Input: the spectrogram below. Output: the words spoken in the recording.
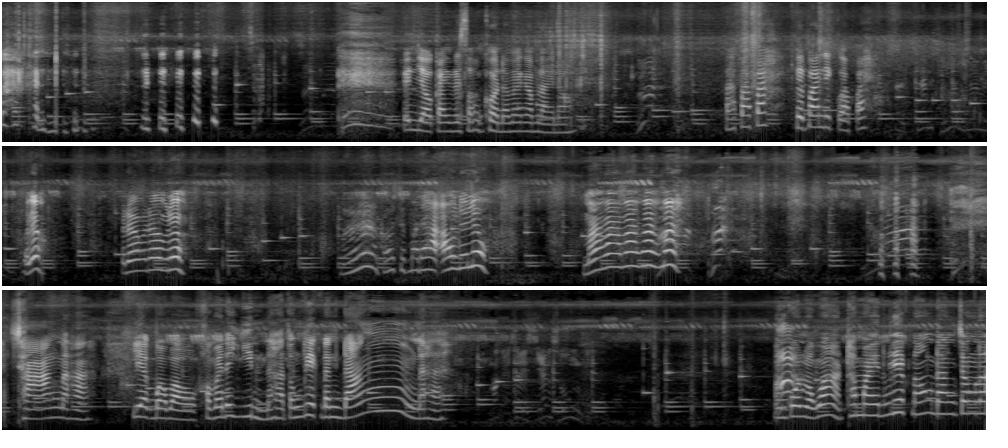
บ้าน เป็นหยอกกันไปสองคนนะแม่กำไรเนาะไปไปไปไปบ้านดีกว่าไปไปเร็วเร็วเร็วเร็วมาเขาจะมาด่าเอาเร็วๆมามามามามาช้างนะคะ เรียกเบาๆเขาไม่ได้ยินนะคะ ต้องเรียกดัง ๆนะคะางคนบอกว่าทำไมเรียกน้องดังจังเล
